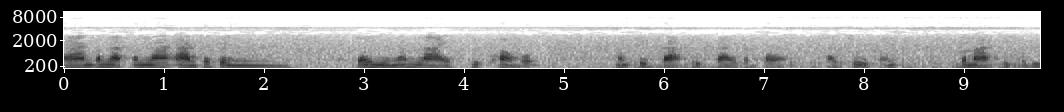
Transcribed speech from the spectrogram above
อ่านตำรับตำราอ่านก็จนแล้วมีน้ำลายที่คล้องบนมันติดปากติดใจก็พอเอาชื่อของ สมาธิก็ดี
